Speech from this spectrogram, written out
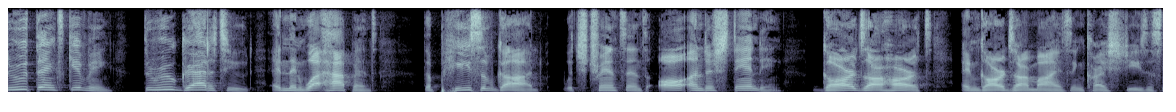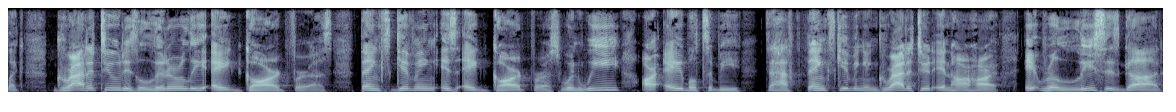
through thanksgiving, through gratitude. And then what happens? The peace of God, which transcends all understanding, guards our hearts and guards our minds in Christ Jesus. Like gratitude is literally a guard for us. Thanksgiving is a guard for us. When we are able to be to have thanksgiving and gratitude in our heart, it releases God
